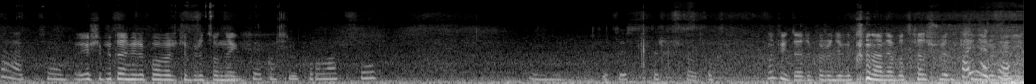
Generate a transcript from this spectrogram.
Tak? Już się przekonam, że połowa rzeczy wrzuconych. Tu jakąś informację. Mm, To coś też spoko. No widać, że porządnie wykonane, bo teraz już nie robili.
